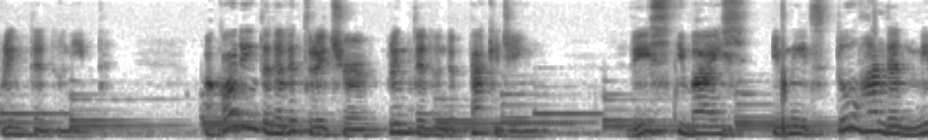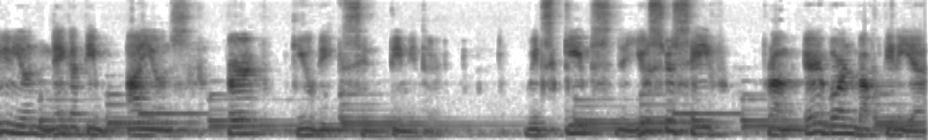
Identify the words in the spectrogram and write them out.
printed on it. According to the literature printed on the packaging, this device emits 200 million negative ions per cubic centimeter, which keeps the user safe from airborne bacteria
